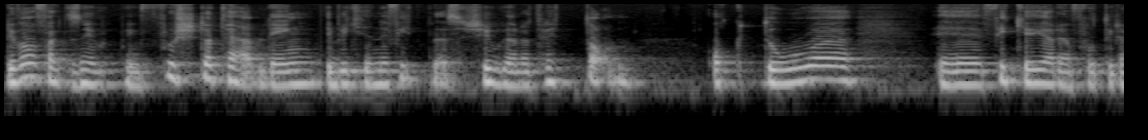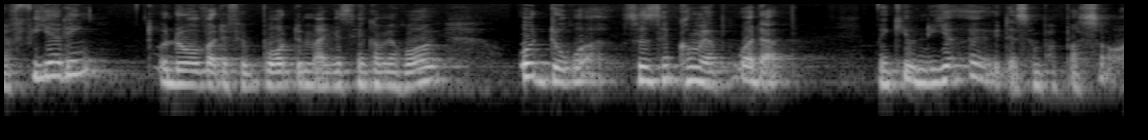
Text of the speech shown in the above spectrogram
Det var faktiskt när jag gjorde min första tävling i bikini fitness 2013. Och då eh, fick jag göra en fotografering. Och då var det för Body Magazine, kommer jag ihåg. Och då så sen kom jag på det att, men gud, nu gör jag ju det som pappa sa.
